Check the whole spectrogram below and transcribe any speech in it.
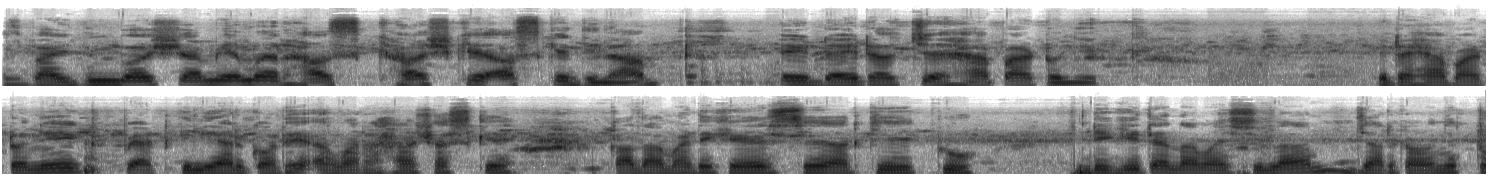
বাইশ দিন বয়সে আমি আমার হাঁস হাঁসকে আজকে দিলাম। এইটা এটা হচ্ছে হ্যাপাটনিক এটা হ্যাপাটনিক প্যাট ক্লিয়ার করে। আমার হাঁস আজকে কাদামাটি খেয়েছে, আর কি একটু ডিগিতে নামাইছিলাম, যার কারণে একটু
